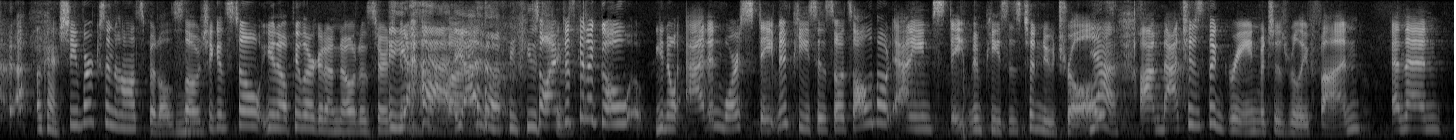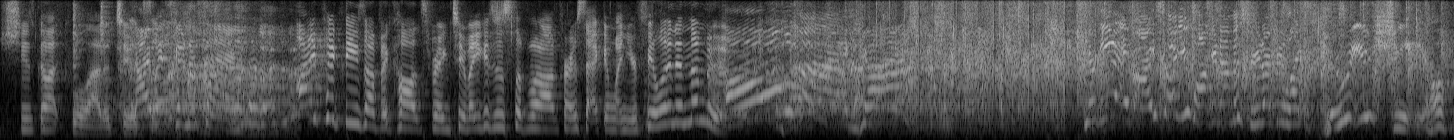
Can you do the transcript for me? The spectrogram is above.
okay. She works in hospitals, so mm. she can still, you know, people are gonna notice her. Yeah, yeah. So. I'm just gonna go, you know, add in more statement pieces. So it's all about adding statement pieces to neutrals. Yeah. Um, matches the green, which is really fun. And then she's got cool attitude. I so. was gonna say. I picked these up at Call It Spring too, but you can just slip one on for a second when you're feeling in the mood. Oh my gosh. Georgina, if I saw you walking down the street, I'd be like, who is she? Yeah.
